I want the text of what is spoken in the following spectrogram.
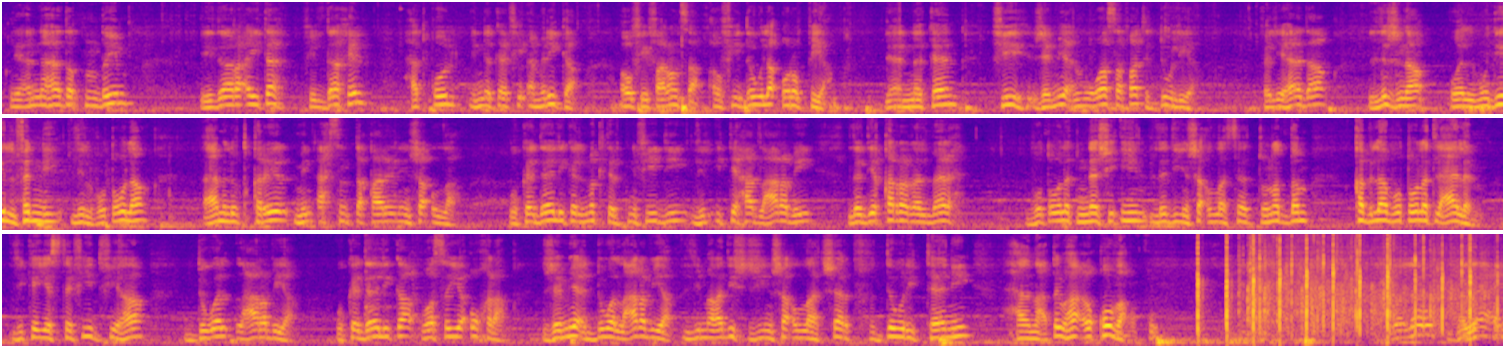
لأن هذا التنظيم إذا رأيته في الداخل حتقول إنك في أمريكا أو في فرنسا أو في دولة أوروبية لأن كان فيه جميع المواصفات الدولية. فلهذا اللجنة والمدير الفني للبطولة عملوا تقرير من أحسن التقارير إن شاء الله. وكذلك المكتب التنفيذي للاتحاد العربي الذي قرر البارح بطولة الناشئين الذي إن شاء الله ستنظم قبل بطولة العالم لكي يستفيد فيها الدول العربية. وكذلك وصية أخرى جميع الدول العربية اللي ما غاديش تجي إن شاء الله تشارك في الدوري الثاني حنعطيوها عقوبة. واحد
